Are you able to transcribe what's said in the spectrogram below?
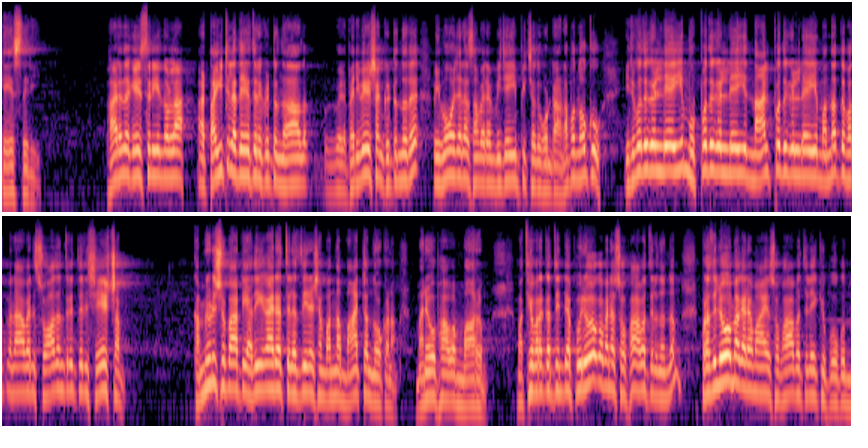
കേസരി ഭാരത കേസരി എന്നുള്ള ആ ടൈറ്റിൽ അദ്ദേഹത്തിന് കിട്ടുന്നത് ആ പരിവേഷം കിട്ടുന്നത് വിമോചന സമരം വിജയിപ്പിച്ചത് കൊണ്ടാണ്. അപ്പോൾ നോക്കൂ ഇരുപതുകളിലെയും മുപ്പതുകളിലെയും നാൽപ്പതുകളിലെയും അന്നത്തെ പത്മനാഭൻ സ്വാതന്ത്ര്യത്തിന് ശേഷം കമ്മ്യൂണിസ്റ്റ് പാർട്ടി അധികാരത്തിലെത്തിയ ശേഷം വന്ന മാറ്റം നോക്കണം. മനോഭാവം മാറും. മധ്യവർഗത്തിന്റെ പുരോഗമന സ്വഭാവത്തിൽ നിന്നും പ്രതിലോമകരമായ സ്വഭാവത്തിലേക്ക് പോകുന്നു.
